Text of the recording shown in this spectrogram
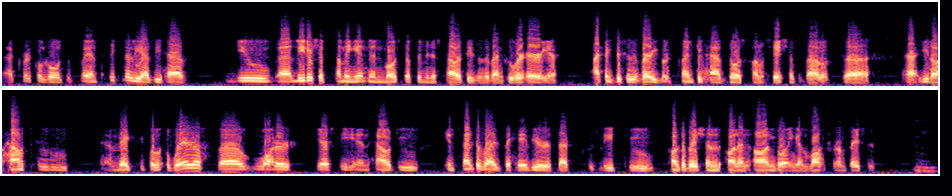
a critical role to play, and particularly as we have new uh, leadership coming in in most of the municipalities in the Vancouver area I think this is a very good time to have those conversations about, uh, uh, you know, how to uh, make people aware of uh, water scarcity and how to incentivize behaviors that could lead to conservation on an ongoing and long-term basis. Mm.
